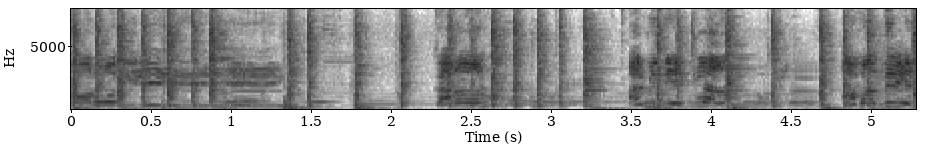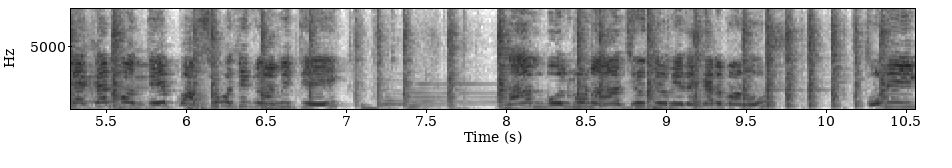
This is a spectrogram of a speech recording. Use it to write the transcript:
দরদিলে কারণ আমি দেখলাম আমাদের এলাকার মধ্যে পার্শ্ববর্তী গ্রামিতে, নাম বলব না, যেহেতু আমি এলাকার মানুষ, অনেক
